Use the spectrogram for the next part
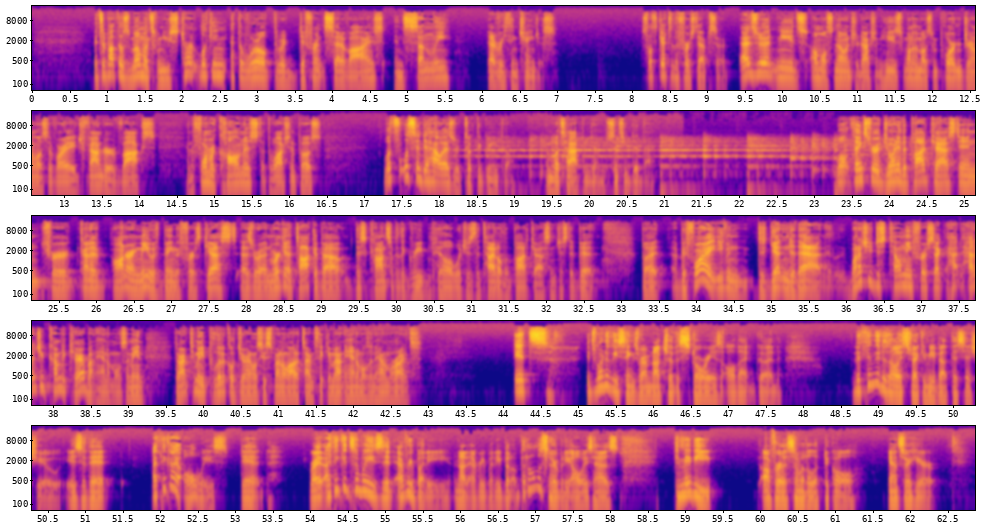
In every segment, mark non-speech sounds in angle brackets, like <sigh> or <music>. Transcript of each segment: It's about those moments when you start looking at the world through a different set of eyes and suddenly everything changes. So let's get to the first episode. Ezra needs almost no introduction. He's one of the most important journalists of our age, founder of Vox, and a former columnist at the Washington Post. Let's listen to how Ezra took the green pill and what's happened to him since he did that. Well, thanks for joining the podcast and for kind of honoring me with being the first guest, Ezra. And we're going to talk about this concept of the green pill, which is the title of the podcast, in just a bit. But uh, before I even just get into that, why don't you just tell me for a sec, how, how, did you come to care about animals? I mean, there aren't too many political journalists who spend a lot of time thinking about animals and animal rights. It's it's one of these things where I'm not sure the story is all that good. The thing that is always striking me about this issue is that I think I always did. Right? I think in some ways that everybody, not everybody, but but almost everybody always has to maybe offer a somewhat elliptical answer here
